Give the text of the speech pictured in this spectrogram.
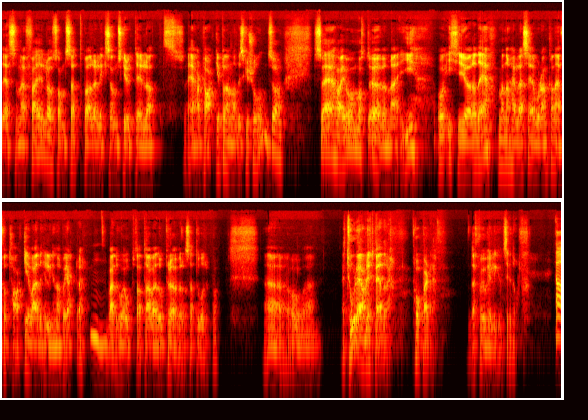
det som er feil, og sånn sett bare liksom skru til at jeg har taket på denne diskusjonen. Så, så jeg har jo måttet øve meg i å ikke gjøre det, men å heller se hvordan kan jeg få tak i hva er det Hilgen har på hjertet. Hva er det hun er opptatt av, hva er det hun prøver å sette ord på. Uh, og uh, jeg tror det har blitt bedre. Håper det. Det får jo Hildegunn si noe om. Ja,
